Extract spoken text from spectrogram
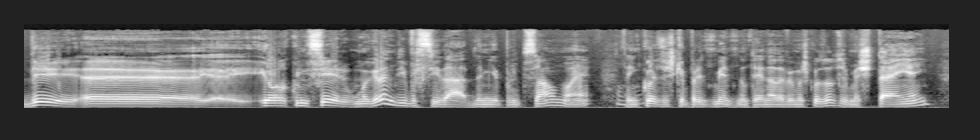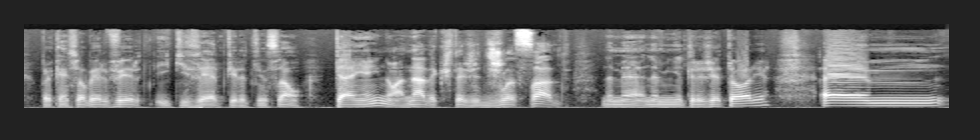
de uh, eu reconhecer uma grande diversidade na minha produção, não é? Uhum. Tem coisas que aparentemente não têm nada a ver umas com as outras, mas têm, para quem souber ver e quiser ter atenção, têm, não há nada que esteja deslaçado na minha, na minha trajetória. Um,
